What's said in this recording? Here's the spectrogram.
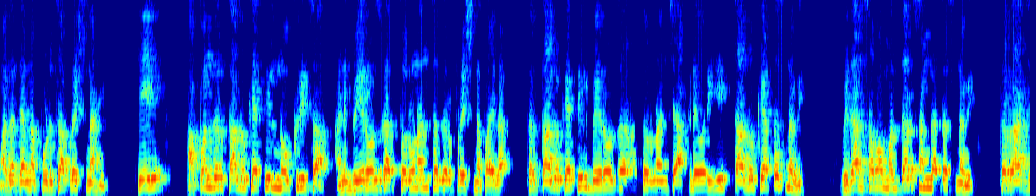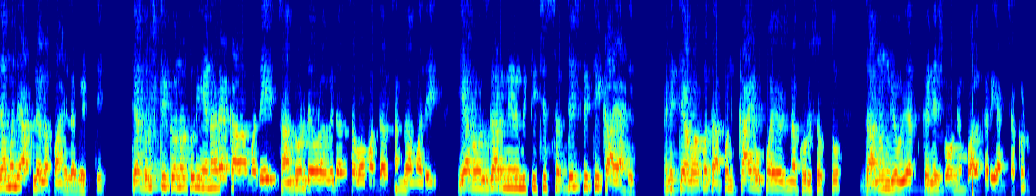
माझा त्यांना पुढचा प्रश्न आहे की आपण जर तालुक्यातील नोकरीचा आणि बेरोजगार तरुणांचा जर प्रश्न पाहिला तर तालुक्यातील बेरोजगार तरुणांची आकडेवारी ही तालुक्यातच नव्हे विधानसभा मतदारसंघातच नव्हे तर राज्यामध्ये आपल्याला पाहायला भेटते. त्या दृष्टिकोनातून येणाऱ्या काळामध्ये चांदोड देवळा विधानसभा मतदारसंघामध्ये या रोजगार निर्मितीची सद्यस्थिती काय आहे आणि त्याबाबत आपण काय उपाययोजना करू शकतो जाणून घेऊयात गणेश भाऊ निंबाळकर यांच्याकडून.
